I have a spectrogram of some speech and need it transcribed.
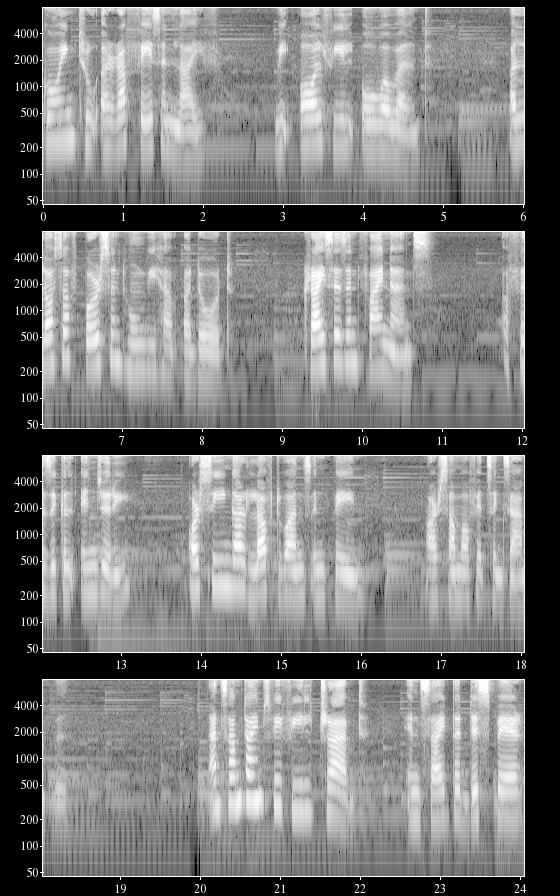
Going through a rough phase in life, we all feel overwhelmed. A loss of person whom we have adored, crisis in finance, a physical injury, or seeing our loved ones in pain are some of its example. And sometimes we feel trapped inside the despair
